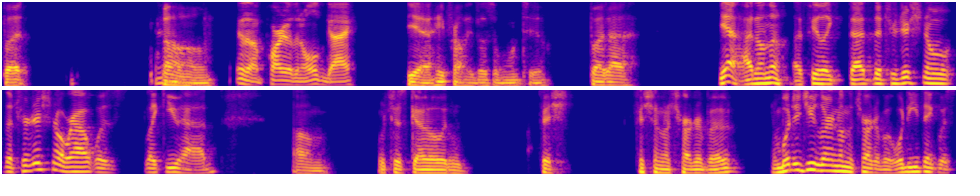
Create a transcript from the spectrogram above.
but um It's a party with an old guy. yeah he probably doesn't want to but uh yeah i don't know. I feel like that the traditional the traditional route was like you had um which is go and fish fish on a charter boat. And what did you learn on the charter boat? What do you think was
